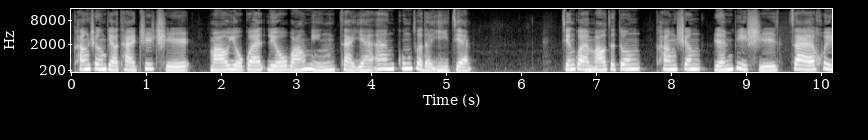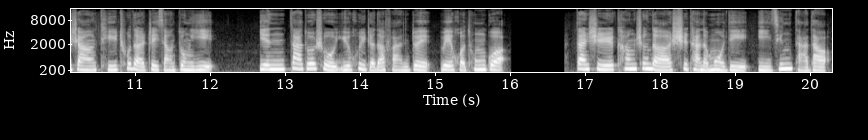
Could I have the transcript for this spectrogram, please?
康生表态支持毛有关留王明在延安工作的意见。尽管毛泽东、康生、任弼时在会上提出的这项动议，因大多数与会者的反对未获通过，但是康生的试探的目的已经达到。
